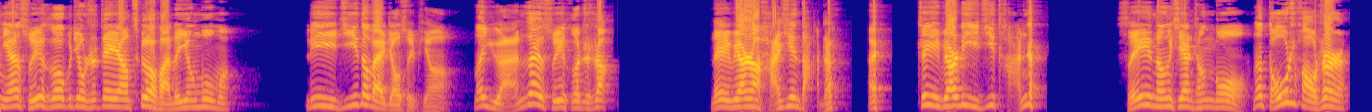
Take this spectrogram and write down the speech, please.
年随和不就是这样策反的英布吗？利基的外交水平那远在随和之上。那边让韩信打着，哎，这边利基谈着。谁能先成功，那都是好事啊。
